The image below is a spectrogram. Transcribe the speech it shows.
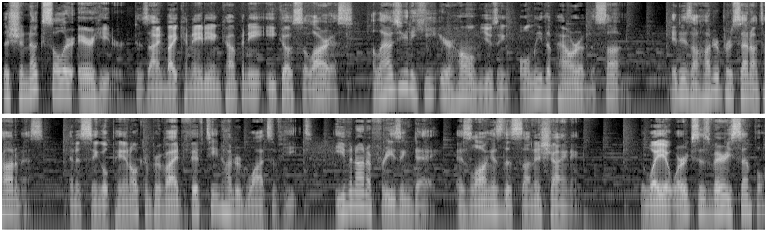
The Chinook Solar Air Heater, designed by Canadian company Eco Solaris, allows you to heat your home using only the power of the sun. It is 100% autonomous, and a single panel can provide 1500 watts of heat, even on a freezing day, as long as the sun is shining. The way it works is very simple.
